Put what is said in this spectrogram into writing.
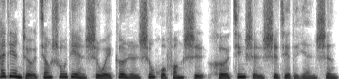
开店者将书店视为个人生活方式和精神世界的延伸，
